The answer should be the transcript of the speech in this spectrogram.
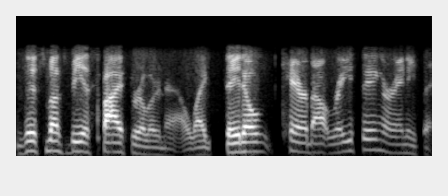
this must be a spy thriller now. Like they don't care about racing or anything.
